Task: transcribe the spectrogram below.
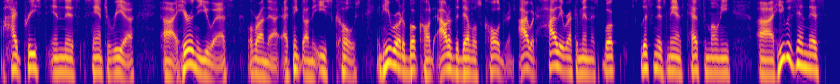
a high priest in this Santeria uh, here in the U.S. over on that, I think on the East Coast, and he wrote a book called Out of the Devil's Cauldron. I would highly recommend this book. Listen to this man's testimony. Uh, he was in this.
